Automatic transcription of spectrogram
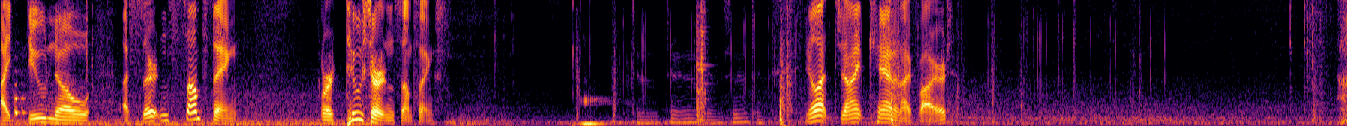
I do know a certain something or two certain somethings. You know that giant cannon I fired?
